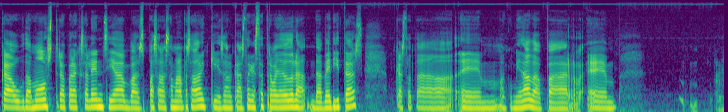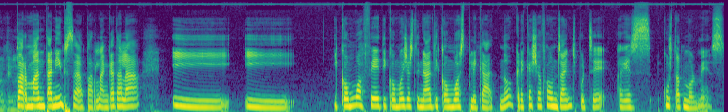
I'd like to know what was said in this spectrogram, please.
que ho demostra per excel·lència va passar la setmana passada, que és el cas d'aquesta treballadora de Veritas, que ha estat eh, acomiadada per, eh, per mantenir-se parlant català i, i, i com ho ha fet i com ho ha gestionat i com ho ha explicat. No? Crec que això fa uns anys potser hagués costat molt més.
